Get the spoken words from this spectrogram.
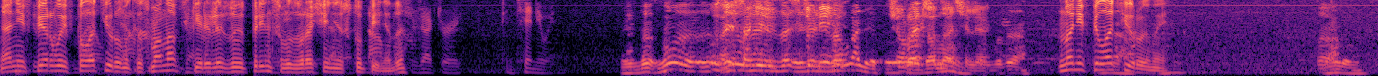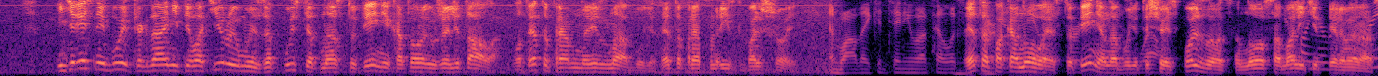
они впервые в пилотируемой космонавтике реализуют принцип возвращения ступени, да? Да, ну, ну, здесь они, они реализовали это еще раньше давно, начали. да. Но не в пилотируемой. Да. Да. Интереснее будет, когда они пилотируемые запустят на ступени, которая уже летала. Вот это прям новизна будет. Это прям риск большой. Это пока новая ступень, она будет еще использоваться, но сама летит первый раз.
